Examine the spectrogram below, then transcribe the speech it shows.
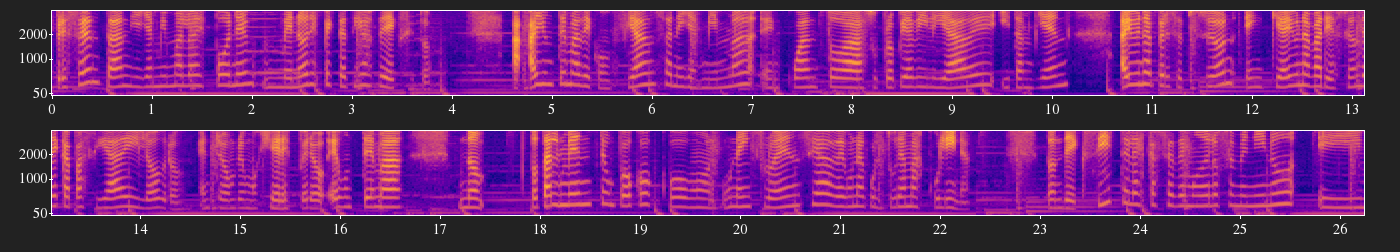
presentan, y ellas mismas lo exponen, menores expectativas de éxito. hay un tema de confianza en ellas mismas en cuanto a sus propias habilidades y también hay una percepción en que hay una variación de capacidades y logros entre hombres y mujeres, pero es un tema no, totalmente un poco con una influencia de una cultura masculina donde existe la escasez de modelos femeninos y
